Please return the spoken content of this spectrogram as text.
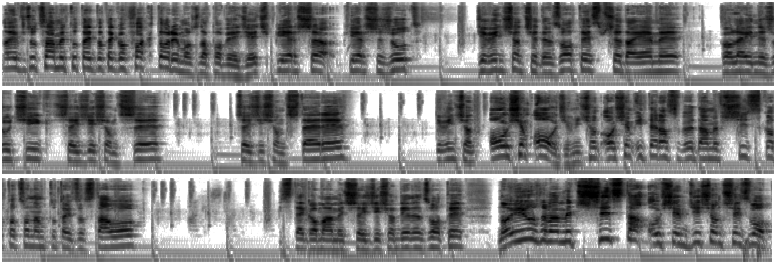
No i wrzucamy tutaj do tego faktory, można powiedzieć. Pierwszy, pierwszy rzut 97 zł, sprzedajemy. Kolejny rzucik 63, 64, 98, o 98 i teraz wydamy wszystko to, co nam tutaj zostało. I z tego mamy 61 zł. No i już mamy 386 zł.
